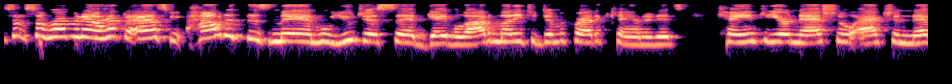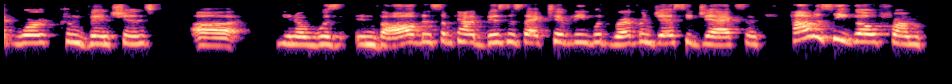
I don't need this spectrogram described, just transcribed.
So, so Reverend, I have to ask you, how did this man who you just said gave a lot of money to Democratic candidates, came to your National Action Network conventions, uh, you know, was involved in some kind of business activity with Reverend Jesse Jackson. How does he go from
